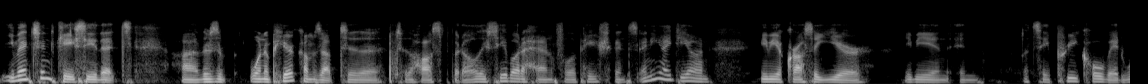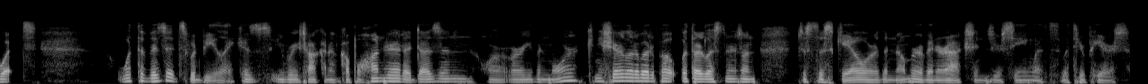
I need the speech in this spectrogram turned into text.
You mentioned Casey that uh, there's a when a peer comes up to the to the hospital, they see about a handful of patients. Any idea on maybe across a year, maybe in in let's say pre-COVID, what what the visits would be like? Is were you talking a couple hundred, a dozen, or or even more? Can you share a little bit about with our listeners on just the scale or the number of interactions you're seeing with with your peers?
